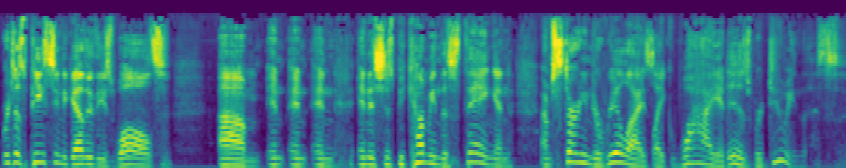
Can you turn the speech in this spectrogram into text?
we're just piecing together these walls um, and, and, and, and it's just becoming this thing and i'm starting to realize like why it is we're doing this.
